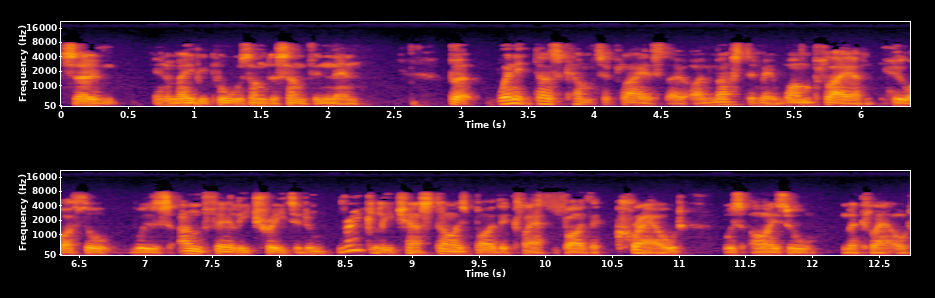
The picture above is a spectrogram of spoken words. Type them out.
so you know maybe Paul was under something then. But when it does come to players, though, I must admit one player who I thought was unfairly treated and regularly chastised by the cl- by the crowd was Izale McLeod.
